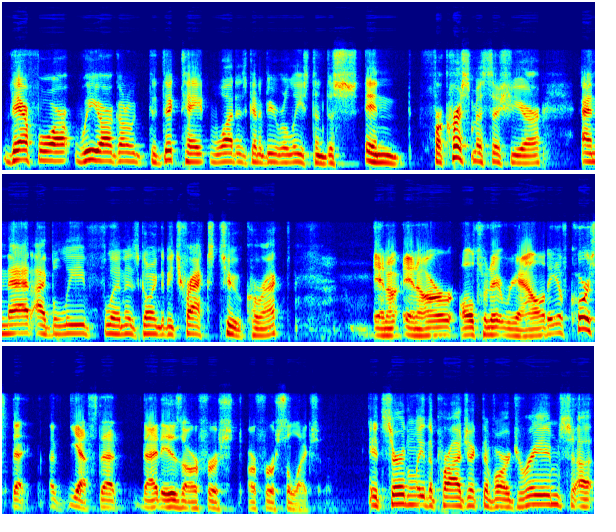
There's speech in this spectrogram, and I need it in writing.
therefore, we are going to dictate what is going to be released in, in for Christmas this year. And that, I believe, Flynn is going to be tracks two, correct? In our, in our alternate reality, of course, that yes, that that is our first our first selection it's certainly the project of our dreams. Uh,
